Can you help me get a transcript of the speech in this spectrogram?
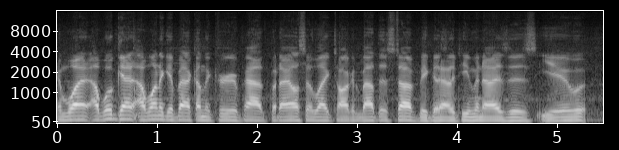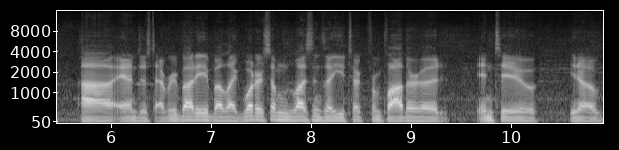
And what I will get, I want to get back on the career path, but I also like talking about this stuff because it humanizes you uh, and just everybody. But like, what are some lessons that you took from fatherhood into, you know,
